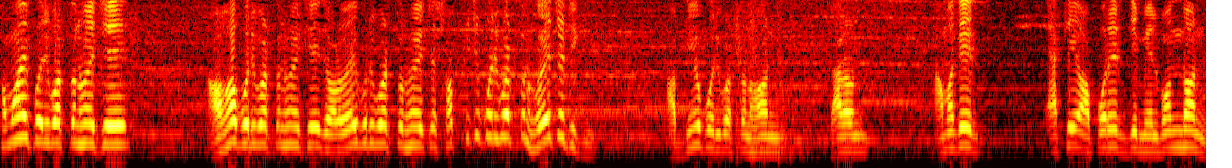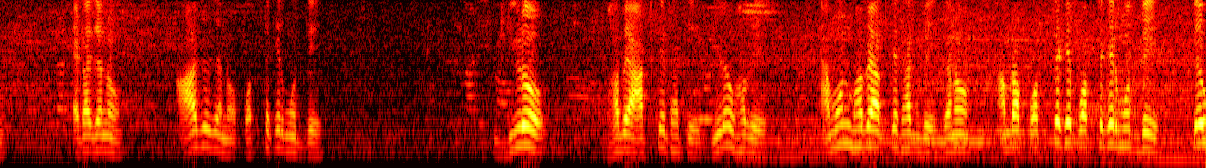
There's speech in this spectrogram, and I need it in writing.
সময় পরিবর্তন হয়েছে, আবহাওয়া পরিবর্তন হয়েছে, জলবায়ু পরিবর্তন হয়েছে সব কিছু পরিবর্তন হয়েছে ঠিকই। আপনিও পরিবর্তন হন। কারণ আমাদের একে অপরের যে মেলবন্ধন, এটা যেন আজও যেন প্রত্যেকের মধ্যে দৃঢ়ভাবে আটকে থাকে, দৃঢ়ভাবে, এমনভাবে আটকে থাকবে যেন আমরা প্রত্যেকে প্রত্যেকের মধ্যে কেউ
